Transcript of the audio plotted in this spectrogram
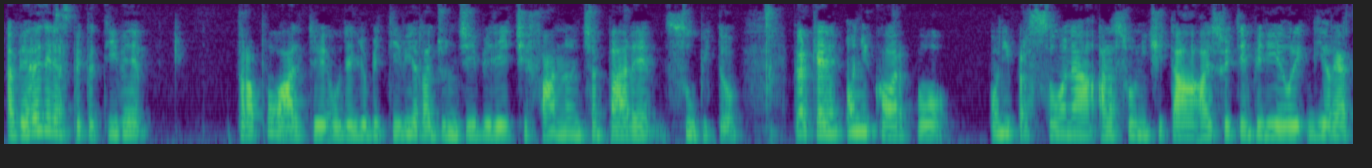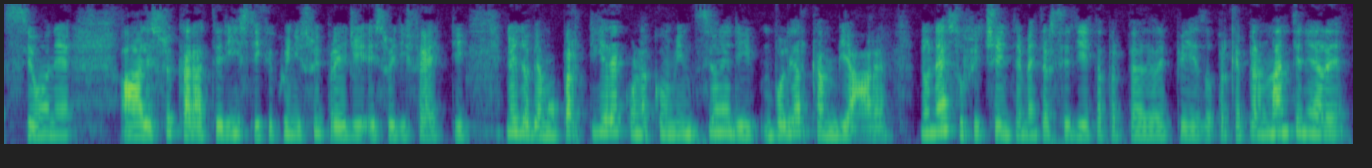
avere delle aspettative troppo alte o degli obiettivi irraggiungibili ci fanno inciampare subito, perché ogni corpo, ogni persona ha la sua unicità, ha i suoi tempi di, di reazione, ha le sue caratteristiche, quindi i suoi pregi e i suoi difetti. Noi dobbiamo partire con la convinzione di voler cambiare. Non è sufficiente mettersi a dieta per perdere peso, perché per mantenere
